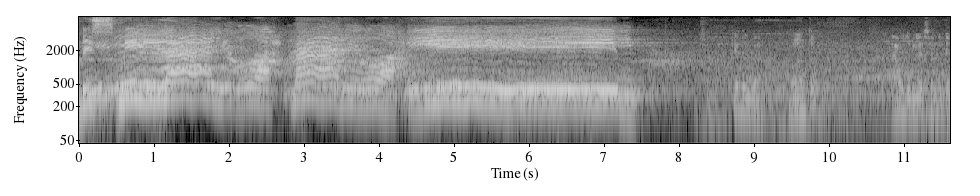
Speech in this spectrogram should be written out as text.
بسم الله الرحمن الرحيم কে বলবে বলেন তো আউযু বিল্লাহি সেই দুটো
